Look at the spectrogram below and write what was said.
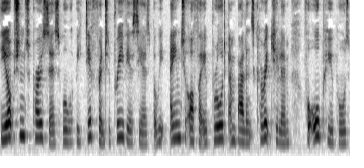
The options process will be different to previous years, but we aim to offer a broad and balanced curriculum for all pupils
